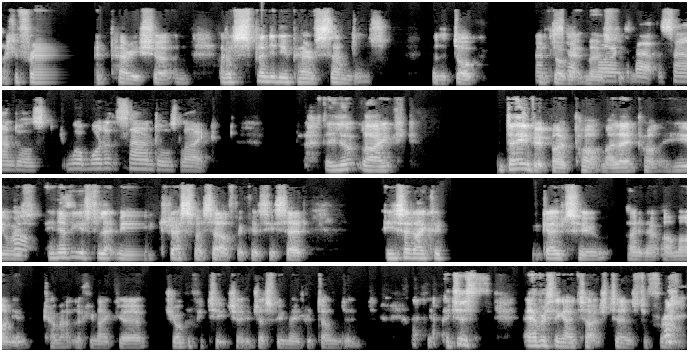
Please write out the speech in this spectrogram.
like a Fred Perry shirt, and I have a splendid new pair of sandals for the dog. I'm the dog so worried about the sandals. Well, what are the sandals like? They look like David, my part, my late partner. He always, oh. he never used to let me dress myself because he said, he said I could go to I don't know Armani and come out looking like a geography teacher who'd just been made redundant. I just everything I touch turns to frump.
